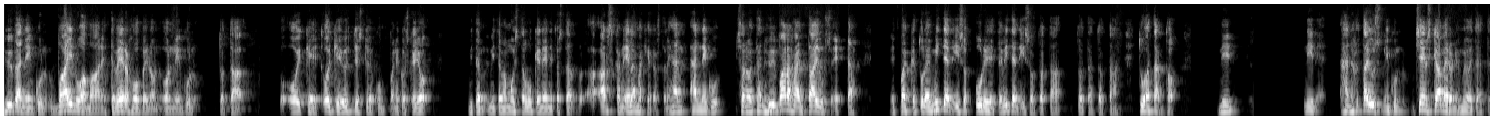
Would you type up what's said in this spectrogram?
hyvä niin kuin vainuamaan, että Verhoeven on, on niin kuin, tota, oikein, oikein yhteistyökumppani, koska jo mitä, mitä mä muistan lukeneeni tuosta Arskan elämäkerrasta, niin hän, hän niin kuin sanoi, että hän hyvin varhain tajus, että, että vaikka tulee miten isot budjetit ja miten iso tota, tota, tota, tuotanto, niin, niin hän tajusi niin kuin James Cameronin myötä, että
